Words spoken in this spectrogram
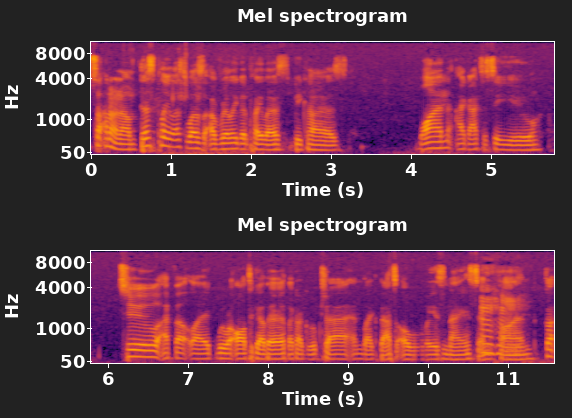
So I don't know. This playlist was a really good playlist because one, I got to see you. Two, I felt like we were all together, like our group chat, and like that's always nice and Mhm. fun, good,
